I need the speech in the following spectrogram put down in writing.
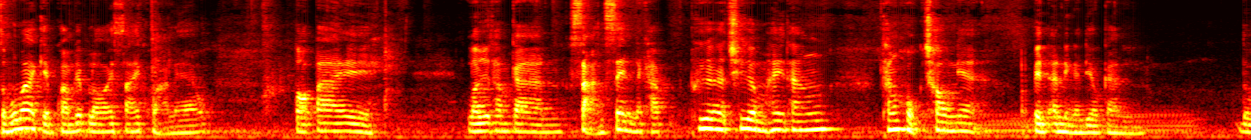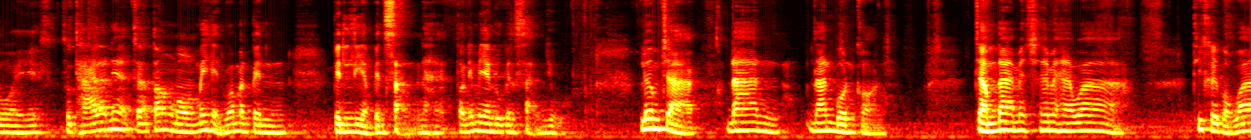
สมมุติว่าเก็บความเรียบร้อยซ้ายขวาแล้ว ต่อไป เราจะทำการสารเส้นนะครับ เพื่อเชื่อมให้ทั้งทั้ง 6 ช่องเนี่ยเป็นอันหนึ่งอันเดียวกัน โดยสุดท้ายแล้วเนี่ยจะต้องมองไม่เห็นว่ามันเป็นเป็นเหลี่ยมเป็นสันนะฮะ ตอนนี้มันยังดูเป็นสันอยู่ เริ่มจากด้านด้านบนก่อนจำได้ไหมใช่ไหมฮะว่า ที่เคยบอกว่า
